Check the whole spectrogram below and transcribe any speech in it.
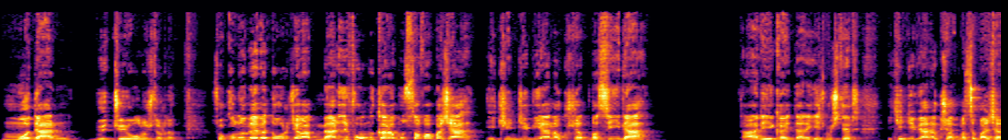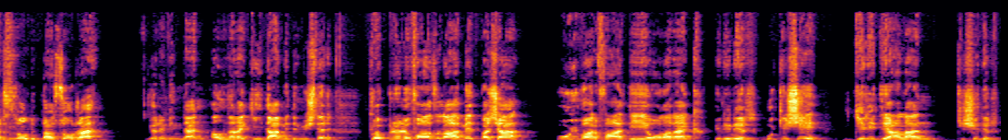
modern bütçeyi oluşturdu. Sokulu Mehmet doğru cevap. Merzifonlu Kara Mustafa Paşa 2. Viyana kuşatmasıyla tarihi kayıtlara geçmiştir. İkinci Viyana kuşatması başarısız olduktan sonra görevinden alınarak idam edilmiştir. Köprülü Fazıl Ahmet Paşa Uyvar Fatihi olarak bilinir. Bu kişi Girit'i alan kişidir.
